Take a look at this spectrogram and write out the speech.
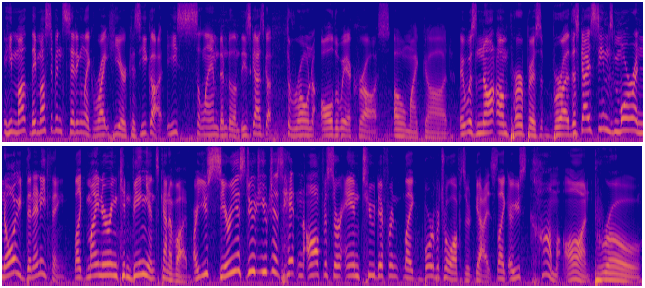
he must they must have been sitting like right here because he got he slammed into them. These guys got thrown all the way across. Oh my god. It was not on purpose, bro. This guy seems more annoyed than anything. Like minor inconvenience kind of vibe. Are you serious, dude? You just hit an officer and two different like border patrol officer guys. Like, are you? Come on, bro.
